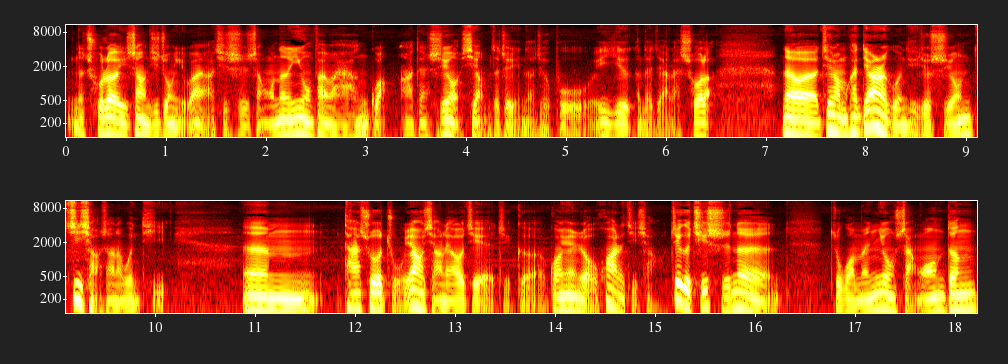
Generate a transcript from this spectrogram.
那除了以上几种以外啊，其实闪光灯的应用范围还很广啊，但时间有限，我们在这里呢就不一一的跟大家来说了。那接下来我们看第二个问题，就使用技巧上的问题。嗯，他说主要想了解这个光源柔化的技巧。这个其实呢，就我们用闪光灯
